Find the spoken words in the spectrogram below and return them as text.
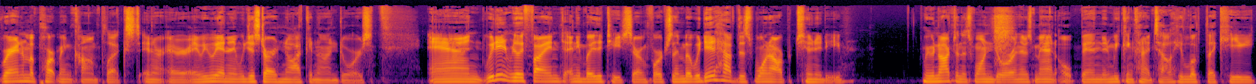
random apartment complex in our area, and we went and we just started knocking on doors. And we didn't really find anybody to teach there, unfortunately, but we did have this one opportunity. We were knocked on this one door, and this man opened, and we can kind of tell he looked like he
